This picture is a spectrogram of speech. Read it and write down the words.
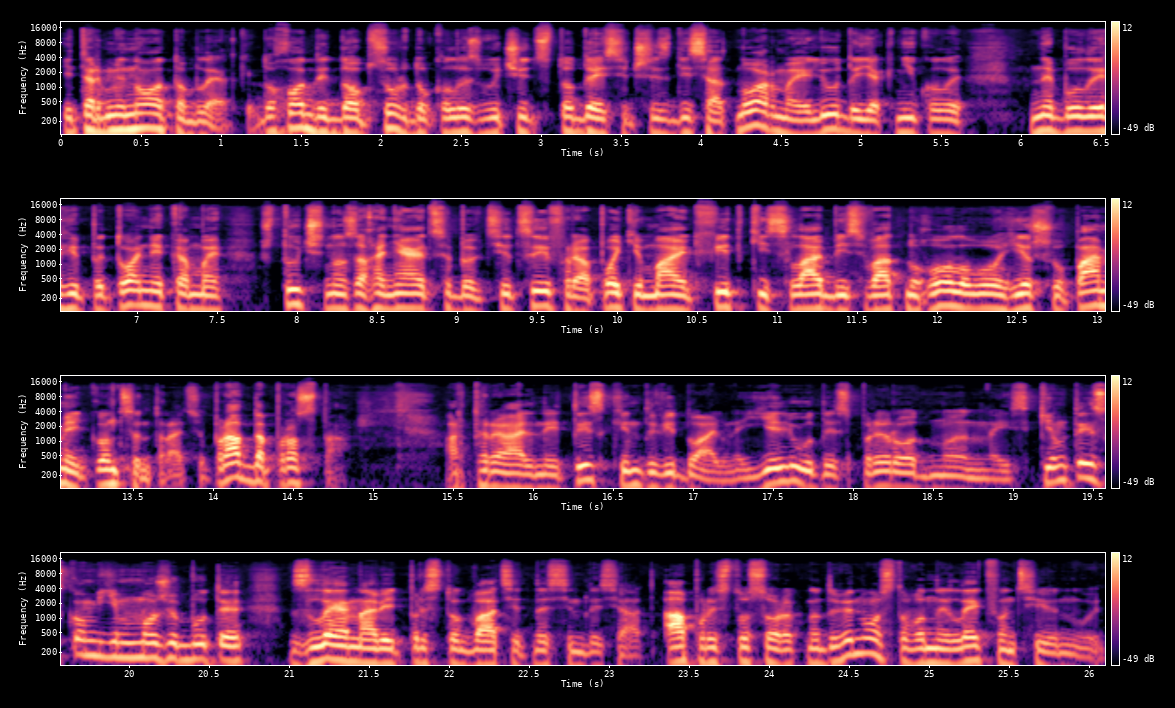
І терміново таблетки. Доходить до абсурду, коли звучить 110-60 норма, і люди, як ніколи не були гіпетоніками, штучно заганяють себе в ці цифри, а потім мають хиткість, слабість, ватну голову, гіршу пам'ять, концентрацію. Правда проста. Артеріальний тиск індивідуальний. Є люди з природно низьким тиском, їм може бути зле навіть при 120 на 70, а при 140 на 90 вони ледь функціонують.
